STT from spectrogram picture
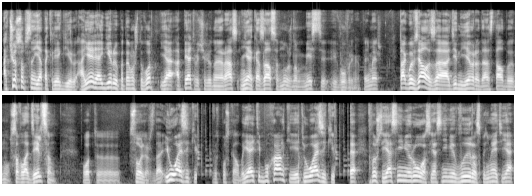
А что, собственно, я так реагирую? А я реагирую, потому что вот я опять в очередной раз не оказался в нужном месте и вовремя, понимаешь? Так бы взял и за 1 евро, да, стал бы, ну, совладельцем вот э, Solers, да, и УАЗики выпускал бы. Я эти буханки, эти УАЗики, я, слушайте, я с ними рос, я с ними вырос, понимаете, я,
